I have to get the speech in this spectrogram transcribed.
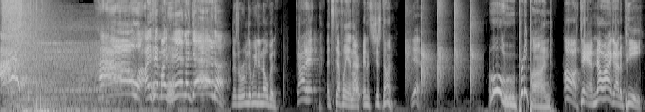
Ow! I hit my hand again! There's a room that we didn't open. Got it. It's definitely in there. And it's just done. Yeah. Ooh, pretty pond. Oh, damn. Now I gotta pee.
